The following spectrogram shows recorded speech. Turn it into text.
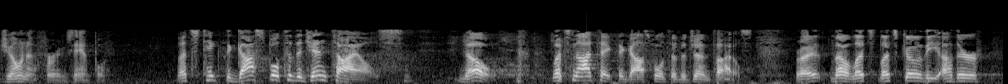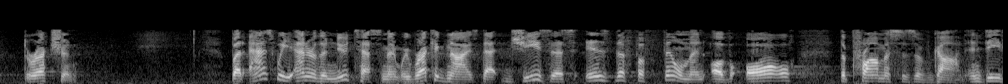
Jonah, for example. Let's take the gospel to the Gentiles. No, let's not take the gospel to the Gentiles. Right? No, let's, let's go the other direction. But as we enter the New Testament, we recognize that Jesus is the fulfillment of all the promises of God. Indeed,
